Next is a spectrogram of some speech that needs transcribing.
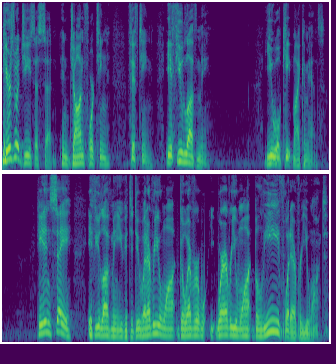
Here's what Jesus said in John 14, 15. If you love me, you will keep my commands. He didn't say, if you love me, you get to do whatever you want, go ever, wherever you want, believe whatever you want.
